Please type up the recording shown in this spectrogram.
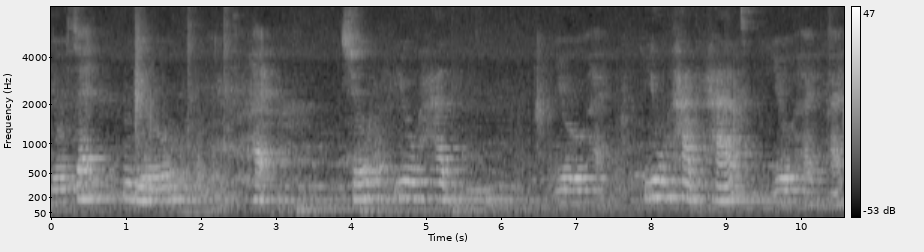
you said Mhm. you had soup. You had You had you had had you had had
